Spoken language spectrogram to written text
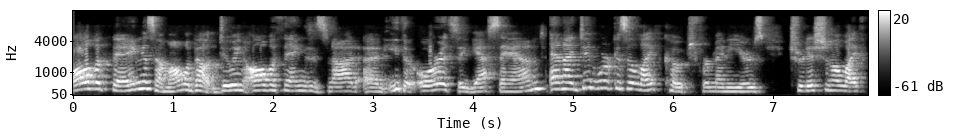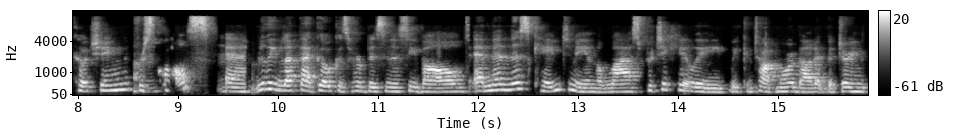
all the things, I'm all about doing all the things. It's not an either or, it's a yes and. And I did work as a life coach for many years, traditional life coaching for Mhm. schools, Mhm. and really let that go because her business evolved. And then this came to me in the last, particularly, we can talk more about it, but during the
